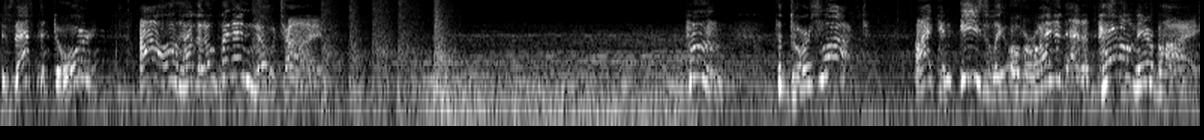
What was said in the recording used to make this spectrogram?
Is that the door? I'll have it open in no time. Hmm, the door's locked. I can easily override it at a panel nearby.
